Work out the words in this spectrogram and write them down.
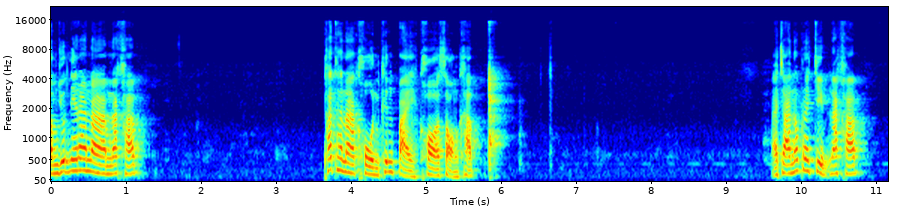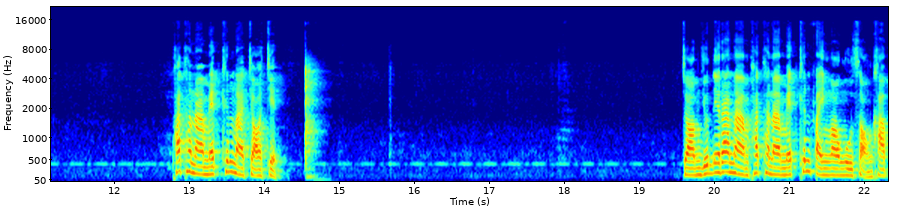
อมยุทธนิรนามนะครับ พัฒนาโคนขึ้นไปคอสองครับ อาจารย์นกกระจิบนะครับ พัฒนาเม็ดขึ้นมาจอเจ็ดจอมยุทธนิรนามพัฒนาเม็ดขึ้นไปงองูสองครับ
